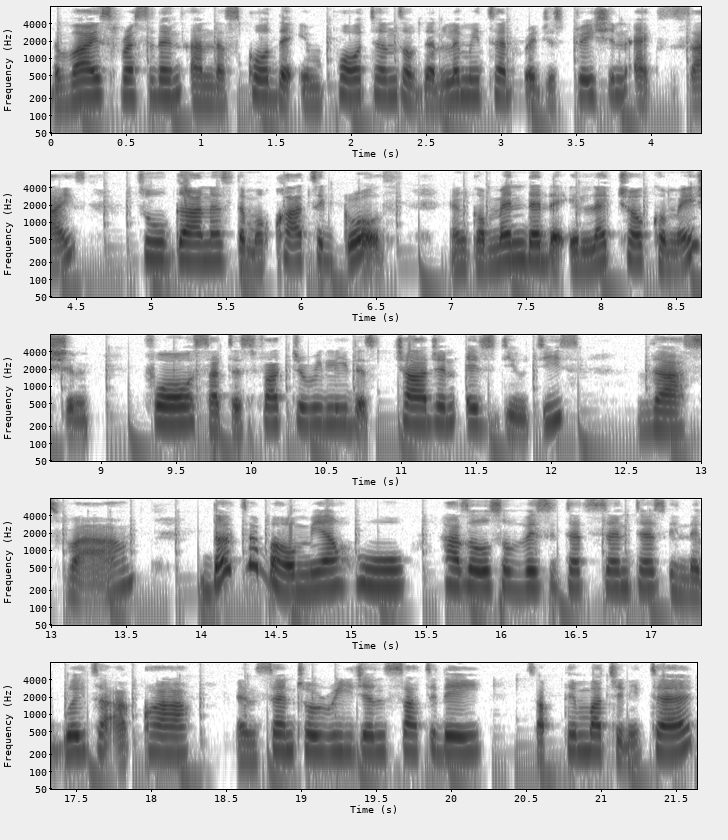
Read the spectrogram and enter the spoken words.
The vice president underscored the importance of the limited registration exercise to Ghana's democratic growth and commended the Electoral Commission for satisfactorily discharging its duties thus far. Dr. Bawumia, who has also visited centers in the Greater Accra and Central Region Saturday, September 23rd,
